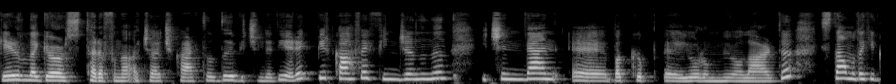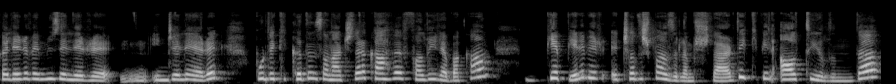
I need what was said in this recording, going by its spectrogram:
Guerrilla Girls tarafından açığa çıkartıldığı biçimde diyerek bir kahve fincanının içinden e, bakıp e, yorumluyorlardı. İstanbul'daki galeri ve müzeleri inceleyerek buradaki kadın sanatçılara kahve falıyla bakan yepyeni bir e, çalışma hazırlamışlardı. 2006 yılında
